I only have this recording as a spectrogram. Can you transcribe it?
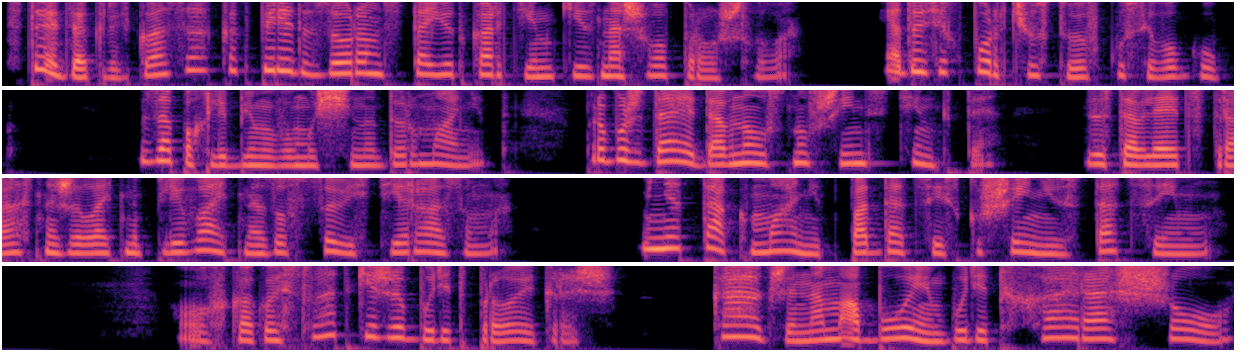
Стоит закрыть глаза, как перед взором встают картинки из нашего прошлого. Я до сих пор чувствую вкус его губ. Запах любимого мужчины дурманит — пробуждает давно уснувшие инстинкты, заставляет страстно желать наплевать на зов совести и разума. Меня так манит поддаться искушению сдаться ему. Ох, какой сладкий же будет проигрыш. Как же нам обоим будет хорошо.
